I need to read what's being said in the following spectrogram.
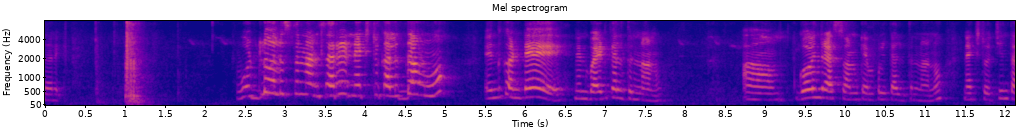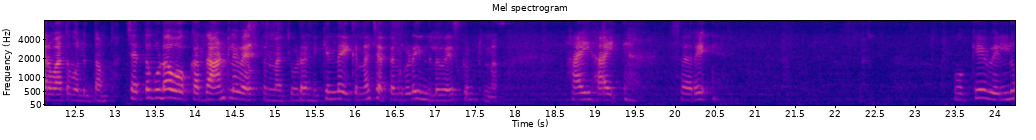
సరే. వడ్లు వలుస్తున్నాను సరే నెక్స్ట్ కలుద్దాము. ఎందుకంటే నేను బయటకు వెళ్తున్నాను. గోవిందరాజస్వామి గోవిందరాజ స్వామి టెంపుల్కి వెళ్తున్నాను. నెక్స్ట్ వచ్చిన తర్వాత వలుద్దాం. చెత్త కూడా ఒక దాంట్లో వేస్తున్నా. చూడండి కింద ఇక్కడ చెత్తను కూడా ఇందులో వేసుకుంటున్నా. హాయ్ హాయ్. సరే. ఓకే వెళ్ళు.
